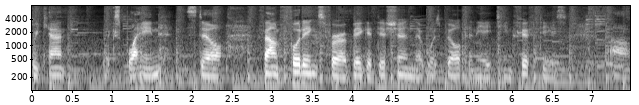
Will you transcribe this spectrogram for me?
we can't explain still, found footings for a big addition that was built in the 1850s. Uh,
